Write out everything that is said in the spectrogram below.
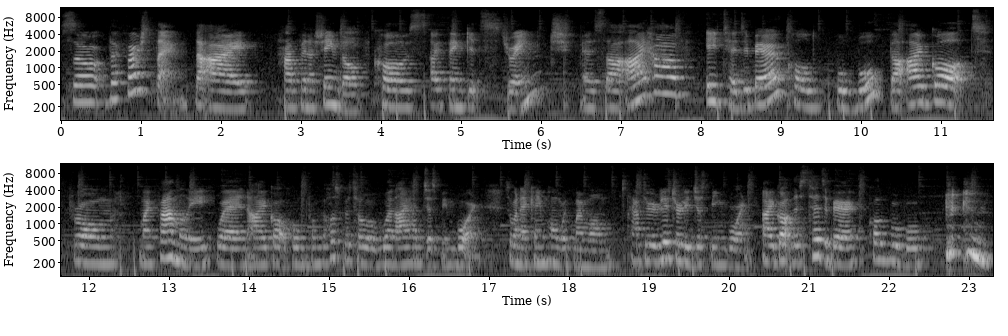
So the first thing that I have been ashamed of because I think it's strange is that I have a teddy bear called Bobo that I got from my family when I got home from the hospital when I had just been born. So when I came home with my mom after literally just being born. I got this teddy bear called Bobo and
